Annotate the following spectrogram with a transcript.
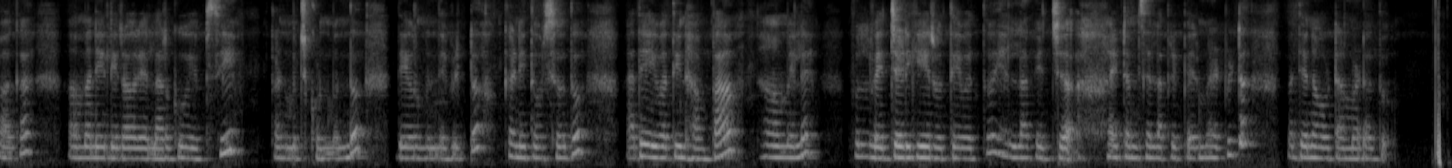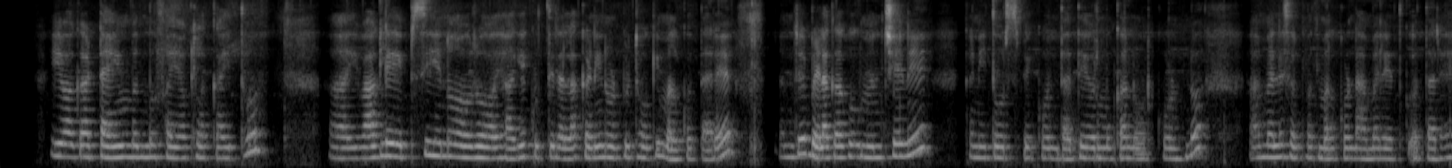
ಇವಾಗ ಮನೆಯಲ್ಲಿರೋರೆಲ್ಲರಿಗೂ ಎಬ್ಬಿಸಿ ಕಣ್ಣು ಮುಚ್ಕೊಂಡು ಬಂದು ದೇವ್ರ ಮುಂದೆ ಬಿಟ್ಟು ಕಣಿ ತೋರಿಸೋದು. ಅದೇ ಇವತ್ತಿನ ಹಬ್ಬ. ಆಮೇಲೆ ಫುಲ್ ವೆಜ್ ಅಡುಗೆ ಇರುತ್ತೆ ಇವತ್ತು. ಎಲ್ಲ ವೆಜ್ ಐಟಮ್ಸ್ ಎಲ್ಲ ಪ್ರಿಪೇರ್ ಮಾಡಿಬಿಟ್ಟು ಮಧ್ಯಾಹ್ನ ಊಟ ಮಾಡೋದು. ಇವಾಗ ಟೈಮ್ ಬಂದು ಫೈವ್ ಓ ಕ್ಲಾಕ್ ಆಯಿತು ಇವಾಗಲೇ ಎಪ್ಸಿ ಏನೋ ಅವರು ಹಾಗೆ ಕೂತಿರಲ್ಲ ಕಣಿ ನೋಡ್ಬಿಟ್ಟು ಹೋಗಿ ಮಲ್ಕೋತಾರೆ. ಅಂದರೆ ಬೆಳಗಾಗೋ ಮುಂಚೆನೇ ಕಣಿ ತೋರಿಸ್ಬೇಕು ಅಂತ ದೇವ್ರ ಮುಖ ನೋಡಿಕೊಂಡು ಆಮೇಲೆ ಸ್ವಲ್ಪ ಹೊತ್ತು ಮಲ್ಕೊಂಡು ಆಮೇಲೆ ಎತ್ಕೋತಾರೆ.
